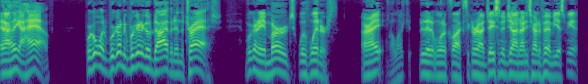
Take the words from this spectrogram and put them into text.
and I think I have. We're going. We're going. to We're going to go diving in the trash. We're going to emerge with winners. All right. I like it. Do that at one o'clock. Stick around. Jason and John, 90 Turn FM, ESPN.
